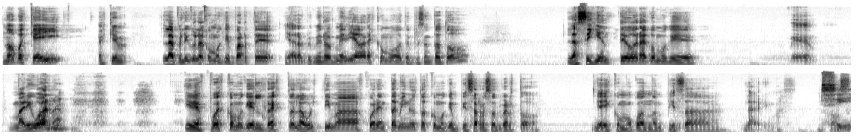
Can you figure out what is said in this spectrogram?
No, pues que ahí... Es que la película como que parte... Ya, la primera media hora es como te presenta todo. La siguiente hora como que... eh, marihuana. Y después como que el resto, las últimas 40 minutos, como que empieza a resolver todo. Y ahí es como cuando empieza lágrimas. Sí.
